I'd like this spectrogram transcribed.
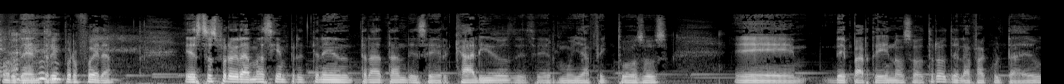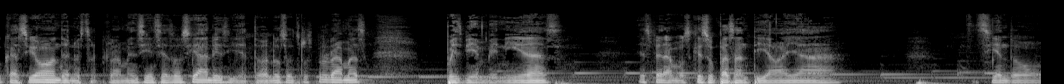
por dentro y por fuera. Estos programas siempre tratan de ser cálidos, de ser muy afectuosos eh, de parte de nosotros, de la Facultad de Educación, de nuestro programa en Ciencias Sociales y de todos los otros programas. Pues bienvenidas. Esperamos que su pasantía vaya siendo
